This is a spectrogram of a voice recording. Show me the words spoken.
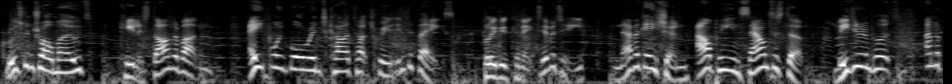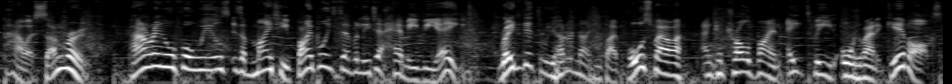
cruise control modes, keyless starter button, 8.4 inch color touchscreen interface, Bluetooth connectivity, navigation, Alpine sound system, media inputs, and a power sunroof. Powering all four wheels is a mighty 5.7 litre Hemi V8, rated at 395 horsepower and controlled by an 8-speed automatic gearbox.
